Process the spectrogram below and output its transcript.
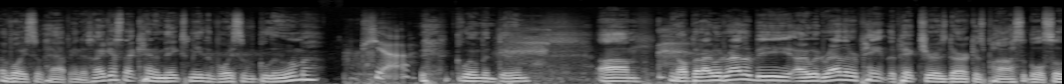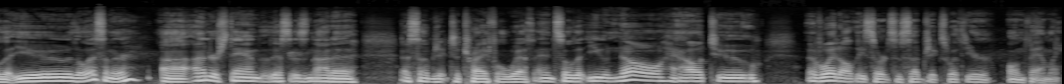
a voice of happiness. I guess that kind of makes me the voice of gloom, Yeah. gloom and doom. Um, you know, but I would rather be I would rather paint the picture as dark as possible so that you, the listener, uh, understand that this is not a, a subject to trifle with, and so that you know how to avoid all these sorts of subjects with your own family.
